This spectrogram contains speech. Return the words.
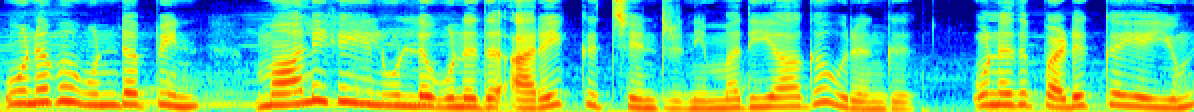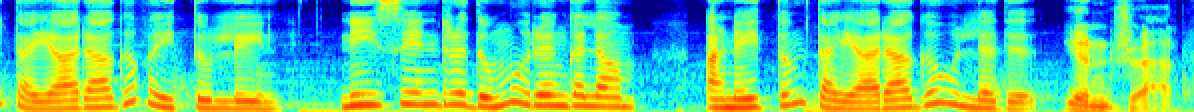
உணவு உண்டபின் மாளிகையில் உள்ள உனது அறைக்குச் சென்று நிம்மதியாக உறங்கு. உனது படுக்கையையும் தயாராக வைத்துள்ளேன். நீ சென்றதும் உறங்கலாம். அனைத்தும் தயாராக உள்ளது. என்றார்.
